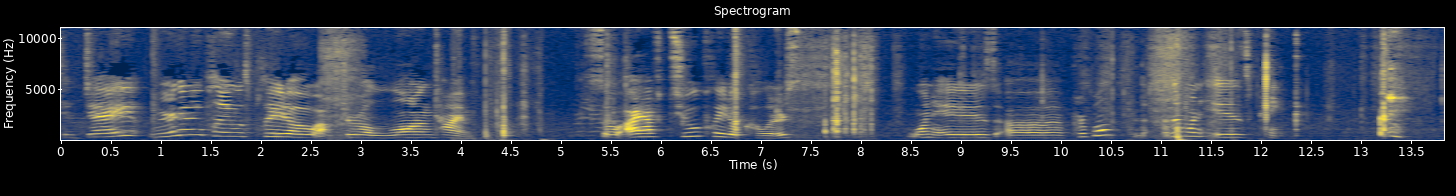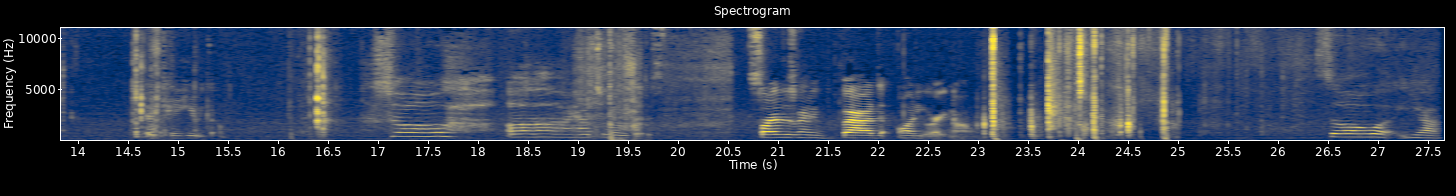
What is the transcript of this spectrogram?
Today we're going to be playing with Play Doh after a long time. So I have two Play Doh colors. One is uh, purple, and the other one is pink. okay, here we go. So, uh, I have to move this. Sorry, there's gonna be bad audio right now. So, yeah.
